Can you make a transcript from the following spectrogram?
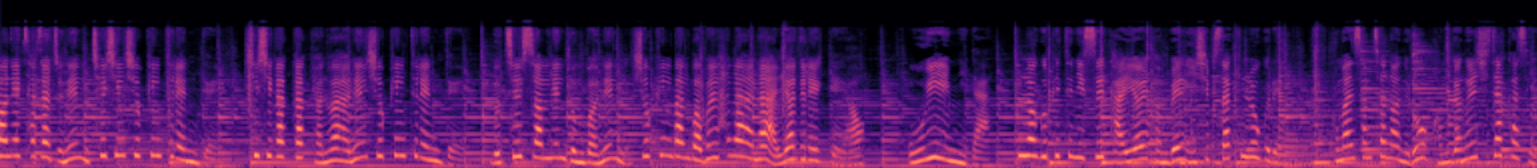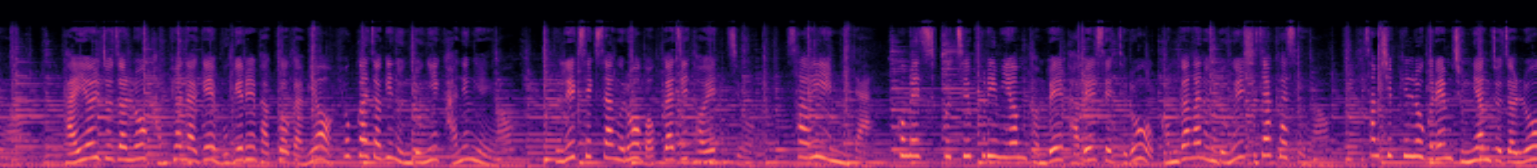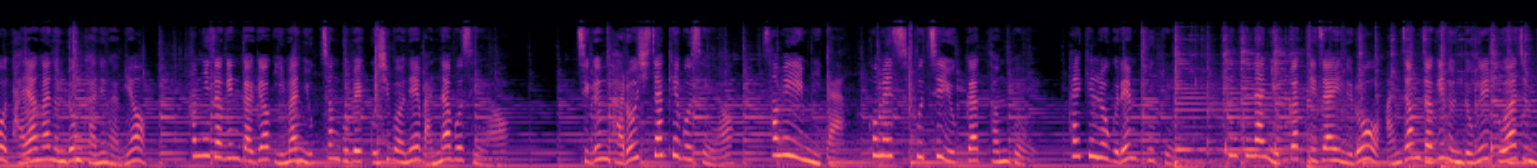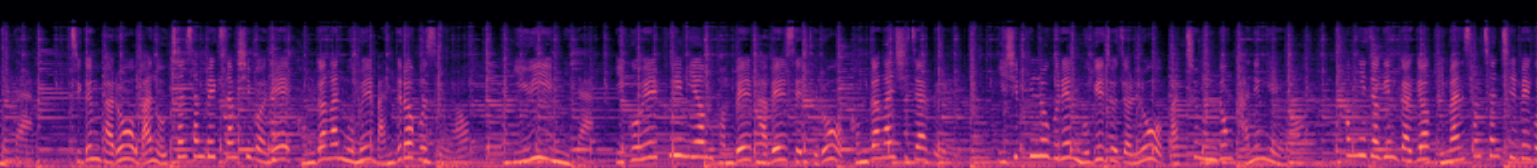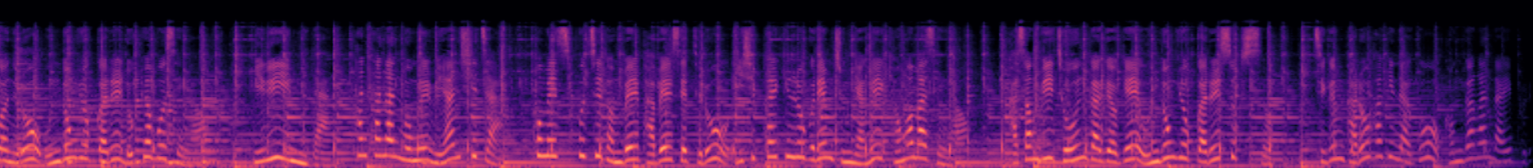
번에 찾아주는 최신 쇼핑 트렌드. 시시각각 변화하는 쇼핑 트렌드. 놓칠 수 없는 돈 버는 쇼핑 방법을 하나하나 알려드릴게요. 5위입니다. 플러그 피트니스 다이얼 덤벨 24kg. 93,000원으로 건강을 시작하세요. 다이얼 조절로 간편하게 무게를 바꿔가며 효과적인 운동이 가능해요. 블랙 색상으로 멋까지 더했죠. 4위입니다. 코멧 스포츠 프리미엄 덤벨 바벨 세트로 건강한 운동을 시작하세요. 30kg 중량 조절로 다양한 운동 가능하며 합리적인 가격 26,990원에 만나보세요. 지금 바로 시작해보세요. 3위입니다. 코멧 스포츠 육각 덤벨 8kg 2개 튼튼한 육각 디자인으로 안정적인 운동을 도와줍니다. 지금 바로 15,330원에 건강한 몸을 만들어보세요. 2위입니다. 이고엘 프리미엄 덤벨 바벨 세트로 건강한 시작을 20kg 무게 조절로 맞춤 운동 가능해요. 합리적인 가격 23,700원으로 운동 효과를 높여보세요. 1위입니다. 탄탄한 몸을 위한 시작. 포맷 스포츠 덤벨 바벨 세트로 28kg 중량을 경험하세요. 가성비 좋은 가격에 운동 효과를 쑥쑥. 지금 바로 확인하고 건강한 라이프를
